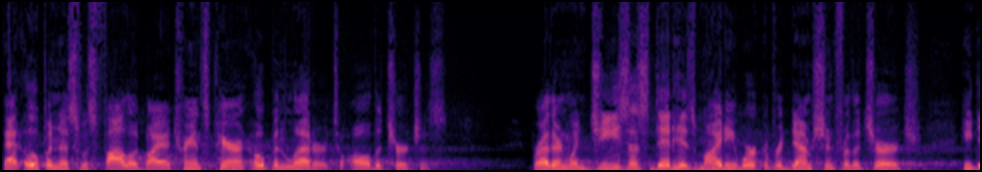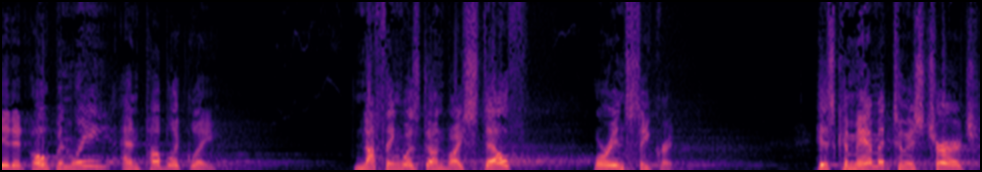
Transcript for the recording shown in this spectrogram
That openness was followed by a transparent open letter to all the churches. Brethren, when Jesus did his mighty work of redemption for the church, he did it openly and publicly. Nothing was done by stealth or in secret. His commandment to his church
